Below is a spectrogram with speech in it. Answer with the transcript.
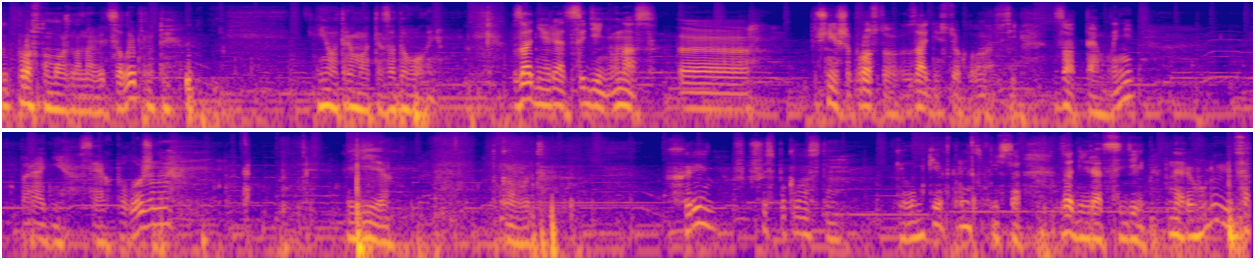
Тут просто можна навіть залипнути і отримати задоволення. Задній ряд сидінь у нас, е, точніше, просто задні стекла у нас всі затемлені. Передні все як положено. Є така от хрень, щоб щось покласти. килимки, в принципі, все. Задній ряд сидінь не регулюється.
